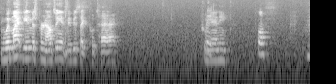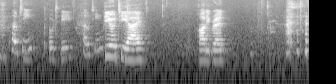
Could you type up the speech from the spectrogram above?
We might be mispronouncing it. Maybe it's like potai. Punani. Well, poti. Poti. Poti. P O T I. Potty bread.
